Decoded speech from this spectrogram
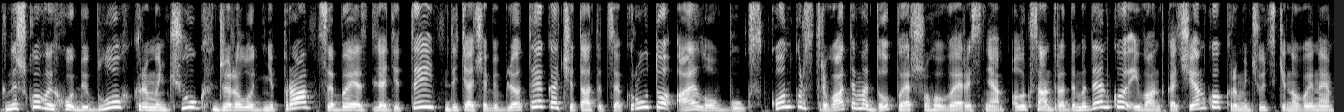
книжковий хобі-блог, Кременчук, джерело Дніпра, ЦБС для дітей, дитяча бібліотека. Читати це круто. I love books. Конкурс триватиме до 1 вересня. Олександра Демиденко, Іван Ткаченко, Кременчуцькі новини.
